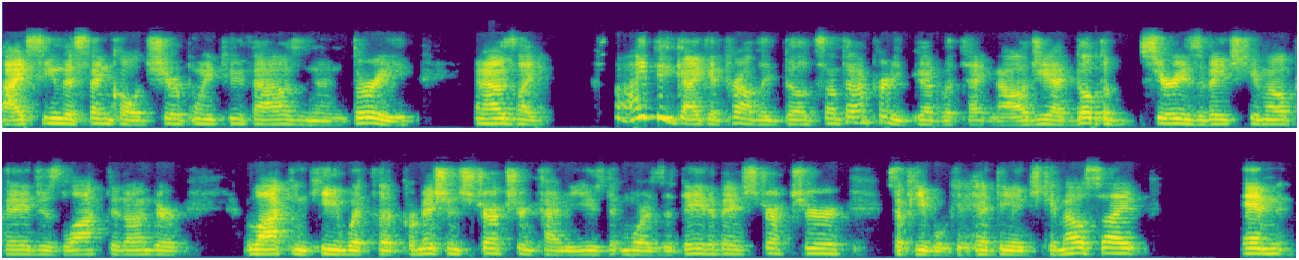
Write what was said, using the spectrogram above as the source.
I seen this thing called SharePoint 2003, and I was like, I think I could probably build something. I'm pretty good with technology. I built a series of HTML pages, locked it under lock and key with the permission structure, and kind of used it more as a database structure so people could hit the HTML site. And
